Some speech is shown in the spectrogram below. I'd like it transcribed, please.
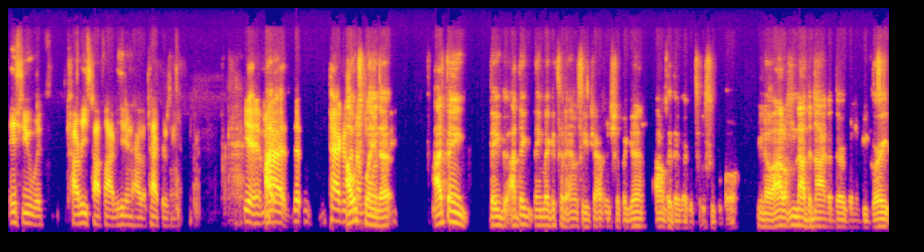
issue with Kyrie's top five. He didn't have the Packers in it. yeah, my the Packers. I'll explain one that. I think they I think they make it to the NFC Championship again. I don't think they make it to the Super Bowl. You know, I don't, I'm not denying that they're going to be great.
